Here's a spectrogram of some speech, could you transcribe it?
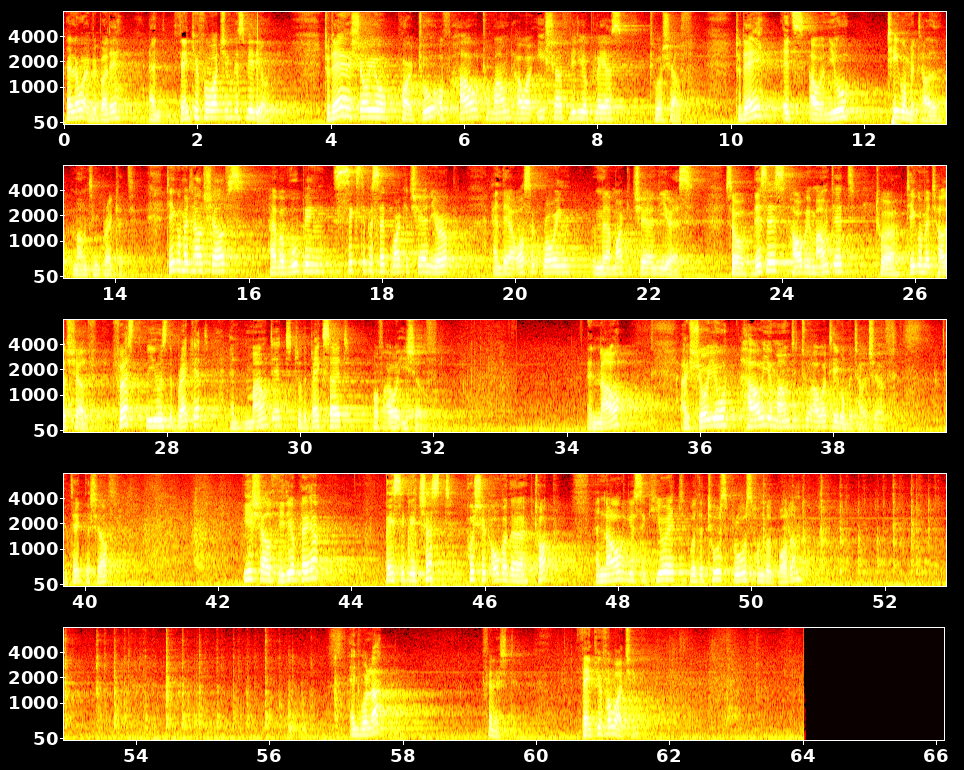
Hello everybody and thank you for watching this video. Today I show you part 2 of how to mount our eShelf video players to a shelf. Today it's our new Tegometall mounting bracket. Tegometall shelves have a whooping 60% market share in Europe and they are also growing their market share in the US. So this is how we mount it to a Tegometall shelf. First we use the bracket and mount it to the backside of our eShelf. And now I show you how you mount it to our Tegometall shelf. You take the shelf, eShelf video player, basically just push it over the top and now you secure it with the two screws from the bottom and voila Finished. Thank you for watching.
